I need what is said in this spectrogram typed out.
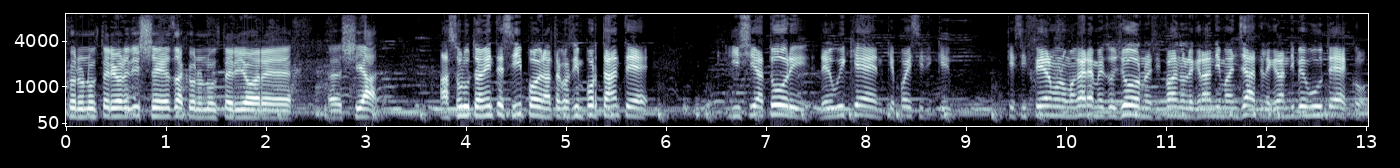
con un'ulteriore discesa, con un'ulteriore eh, sciata. Assolutamente sì, poi un'altra cosa importante è gli sciatori del weekend che poi si, che, che si fermano magari a mezzogiorno e si fanno le grandi mangiate, le grandi bevute, ecco,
